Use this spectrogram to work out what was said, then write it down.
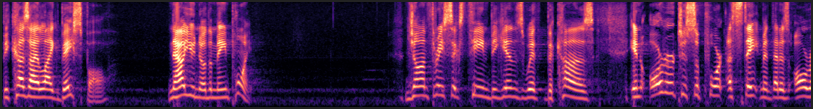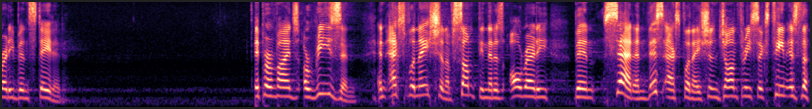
because I like baseball, now you know the main point. John 3:16 begins with because in order to support a statement that has already been stated. It provides a reason, an explanation of something that has already been said. And this explanation John 3:16 is the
